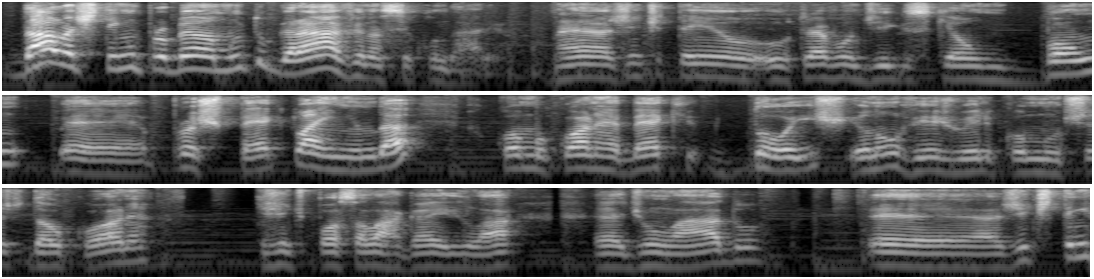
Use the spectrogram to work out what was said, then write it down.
Dallas tem um problema muito grave na secundária. Né? A gente tem o, o Trevon Diggs, que é um bom é, prospecto ainda, como cornerback 2. Eu não vejo ele como um touchdown corner, que a gente possa largar ele lá é, de um lado. É, a gente tem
